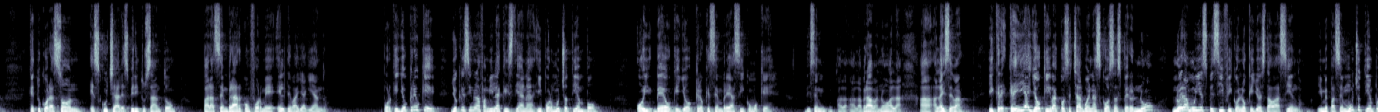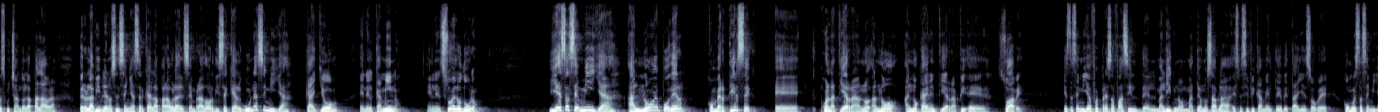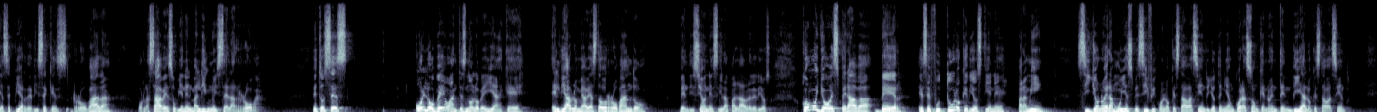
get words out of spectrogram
que tu corazón escuche al Espíritu Santo para sembrar conforme Él te vaya guiando. Porque yo creo que yo crecí en una familia cristiana y por mucho tiempo hoy veo que yo creo que sembré así como que dicen a, la brava, ¿no? A la, a, la y se va. Y creía yo que iba a cosechar buenas cosas, pero no, no era muy específico en lo que yo estaba haciendo. Y me pasé mucho tiempo escuchando la palabra, pero la Biblia nos enseña acerca de la parábola del sembrador. Dice que alguna semilla cayó en el camino, en el suelo duro. Y esa semilla, al no poder convertirse eh, con la tierra, al, no, caer en tierra eh, suave, esta semilla fue presa fácil del maligno. Mateo nos habla específicamente detalles sobre cómo esta semilla se pierde. Dice que es robada por las aves o viene el maligno y se la roba. Entonces, hoy lo veo, antes no lo veía, que el diablo me había estado robando bendiciones y la palabra de Dios. ¿Cómo yo esperaba ver ese futuro que Dios tiene para mí si yo no era muy específico en lo que estaba haciendo y yo tenía un corazón que no entendía lo que estaba haciendo?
